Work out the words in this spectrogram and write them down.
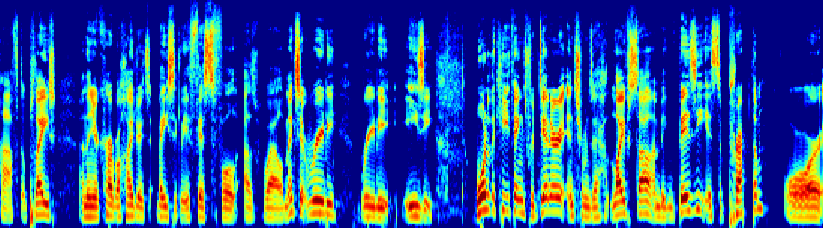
half the plate, and then your carbohydrates basically a fistful as well. Makes it really, really easy. One of the key things for dinner in terms of lifestyle and being busy is to prep them or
